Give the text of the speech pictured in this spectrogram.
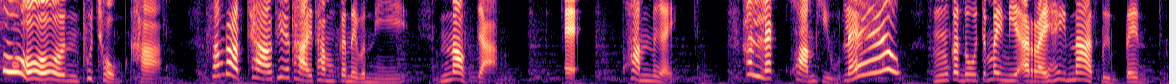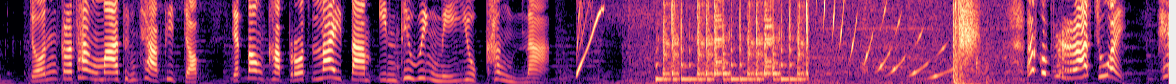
คุณผู้ชมค่ะสำหรับฉากที่ถ่ายทำกันในวันนี้ นอกจาก แอะความเหนื่อยและความหิวแล้ว ก็ดูจะไม่มีอะไรให้หน่าตื่นเต้น จนกระทั่งมาถึงฉากที่จ็อบ จะต้องขับรถไล่ตามอินที่วิ่งหนีอยู่ข้างหน้าเอ้าคุณพระช่วย เห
